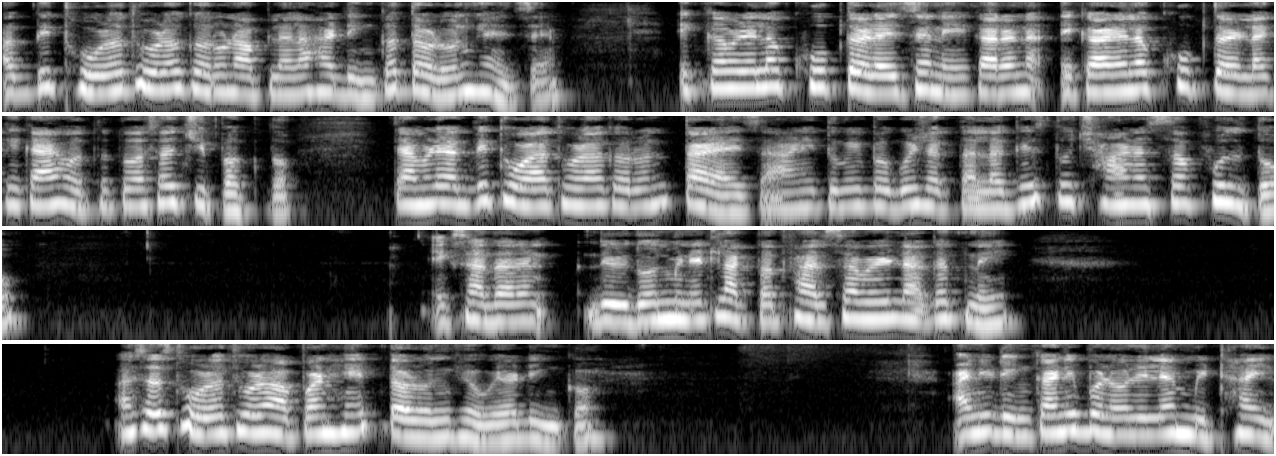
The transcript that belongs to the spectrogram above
अगदी थोडं थोडं करून आपल्याला हा डिंक तळून घ्यायचा आहे एका वेळेला खूप तळायचं नाही कारण एका वेळेला खूप तळला की काय होतं तो असा चिपकतो. त्यामुळे अगदी थोडा थोडा करून तळायचा आणि तुम्ही बघू शकता लगेच तो छान असा फुलतो. एक साधारण दीड दोन मिनिट लागतात फारसा वेळ लागत नाही. असंच थोडं थोडं आपण हे तळून घेऊया डिंक. आणि डिंकाने बनवलेल्या मिठाई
